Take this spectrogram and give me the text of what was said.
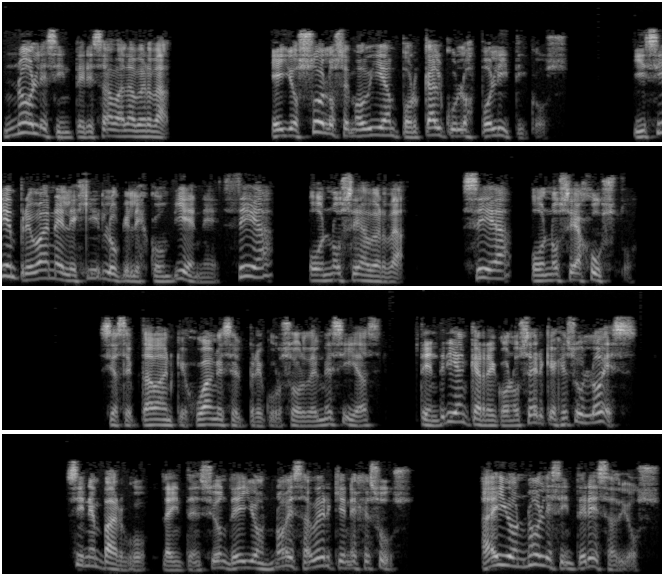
no les interesaba la verdad. Ellos solo se movían por cálculos políticos y siempre van a elegir lo que les conviene, sea o no sea verdad, sea o no sea justo. Si aceptaban que Juan es el precursor del Mesías, tendrían que reconocer que Jesús lo es. Sin embargo, la intención de ellos no es saber quién es Jesús. A ellos no les interesa Dios.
